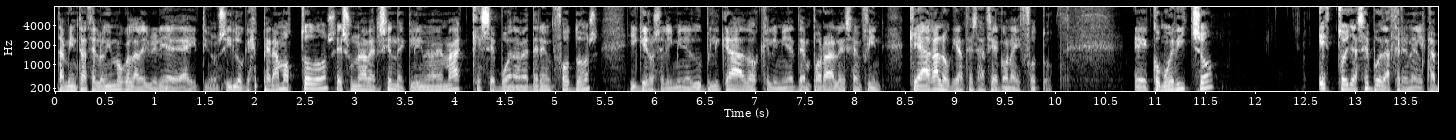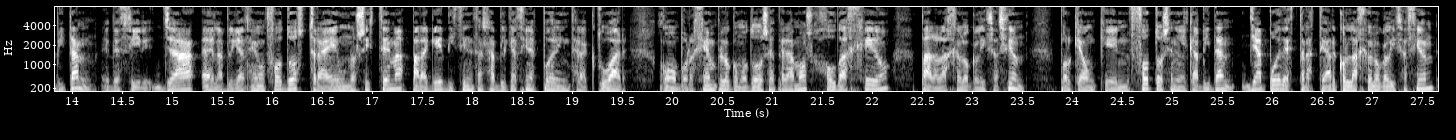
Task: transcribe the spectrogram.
También te hace lo mismo con la librería de iTunes. Y lo que esperamos todos es una versión de Clima Mac que se pueda meter en fotos y que los elimine duplicados, que elimine temporales, en fin, que haga lo que antes hacía con iPhoto. Eh, como he dicho, esto ya se puede hacer en el Capitán, es decir, ya eh, la aplicación Fotos trae unos sistemas para que distintas aplicaciones puedan interactuar, como por ejemplo, como todos esperamos, Houda Geo para la geolocalización, porque aunque en Fotos en el Capitán ya puedes trastear con la geolocalización,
